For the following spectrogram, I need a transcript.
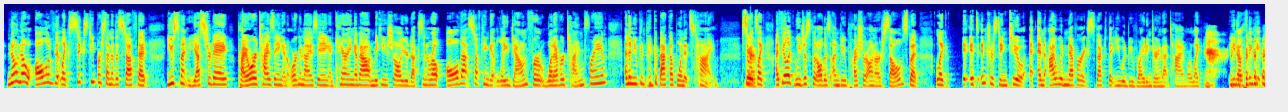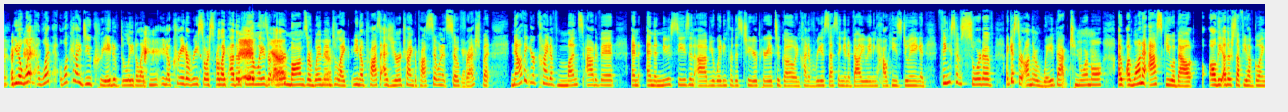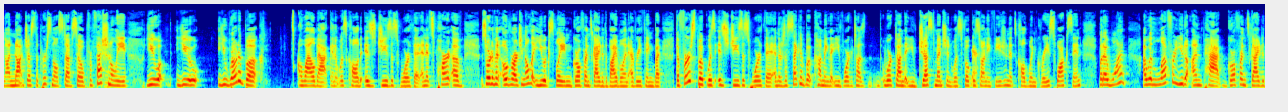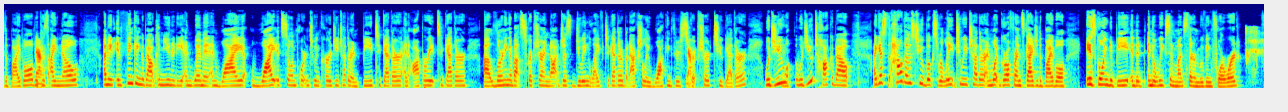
No, no, all of that like 60% of the stuff that you spent yesterday prioritizing and organizing and caring about and making sure all your ducks in a row. All that stuff can get laid down for whatever time frame and then you can pick it back up when it's time. So yeah. it's like i feel like we just put all this undue pressure on ourselves but like it's interesting too and i would never expect that you would be writing during that time or like you know thinking you know what what what could i do creatively to like you know create a resource for like other families or yeah. other moms or women yeah. to like you know process as you're trying to process it when it's so yeah. fresh but now that you're kind of months out of it and and the new season of you're waiting for this two year period to go and kind of reassessing and evaluating how he's doing and things have sort of i guess they're on their way back to normal i, I want to ask you about all the other stuff you have going on not just the personal stuff so professionally you you you wrote a book a while back and it was called Is Jesus Worth It? And it's part of sort of an overarching, I'll let you explain Girlfriend's Guide to the Bible and everything. But the first book was Is Jesus Worth It? And there's a second book coming that you've worked on, worked on that you've just mentioned was focused yeah. on Ephesians. It's called When Grace Walks In. But I want, I would love for you to unpack Girlfriend's Guide to the Bible because yeah. I know I mean, in thinking about community and women and why why it's so important to encourage each other and be together and operate together, uh, learning about scripture and not just doing life together, but actually walking through scripture yeah. together. Would you mm-hmm. would you talk about? I guess how those two books relate to each other and what Girlfriend's Guide to the Bible is going to be in the in the weeks and months that are moving forward?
